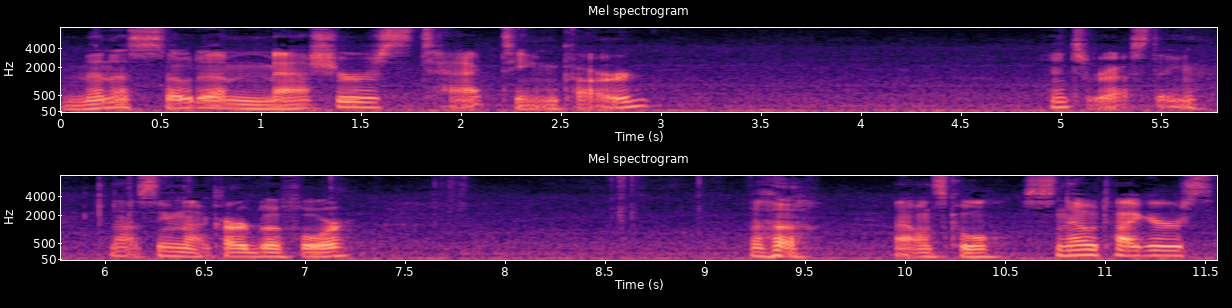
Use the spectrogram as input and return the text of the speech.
Minnesota Mashers tag team card. Interesting. Not seen that card before. Uh, that one's cool. Snow Tigers.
